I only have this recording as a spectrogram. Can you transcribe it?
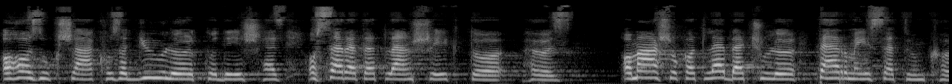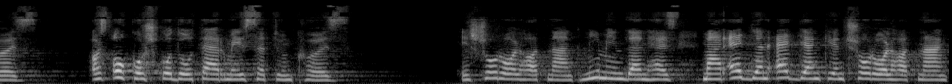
a hazugsághoz, a gyűlölködéshez, a szeretetlenségtőhöz, a másokat lebecsülő természetünkhöz, az okoskodó természetünkhöz. És sorolhatnánk mi mindenhez, már egyen-egyenként sorolhatnánk,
